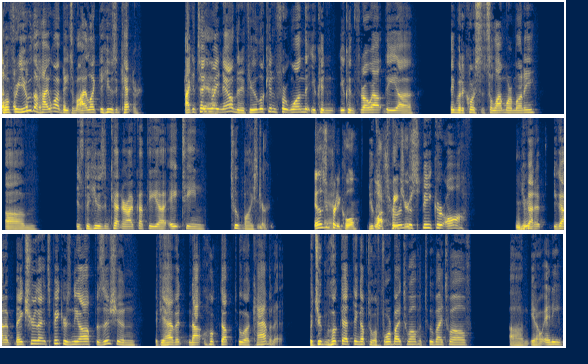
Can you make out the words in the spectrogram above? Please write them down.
well, for you, the Hiwatt beats him. I like the Hughes and Kettner. I can tell you right now that if you're looking for one that you can you can throw out the uh, thing, but of course it's a lot more money. Um, is the Hughes and Kettner? I've got the uh, 18 Tube Meister. Yeah, those are pretty cool. You can Lots of turn the speaker off. You Mhm. got to you got to make sure that speaker's in the off position if you have it not hooked up to a cabinet. But you can hook that thing up to a four x twelve, a two x twelve, um, you know, any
